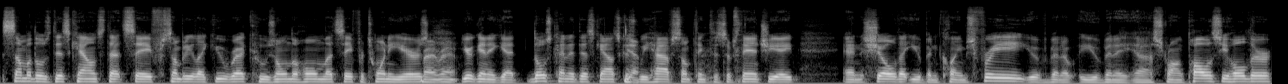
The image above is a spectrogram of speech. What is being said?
some of those discounts that say for somebody like you, Rick, who's owned the home, let's say for 20 years, Right, right. you're going to get those kind of discounts because Yeah. we have something to substantiate and show that you've been claims free, you've been a you've been a uh, strong policy holder,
